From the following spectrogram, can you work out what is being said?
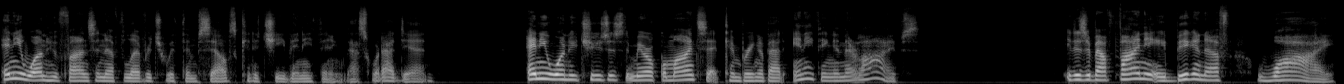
Anyone who finds enough leverage with themselves can achieve anything. That's what I did. Anyone who chooses the miracle mindset can bring about anything in their lives. It is about finding a big enough why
